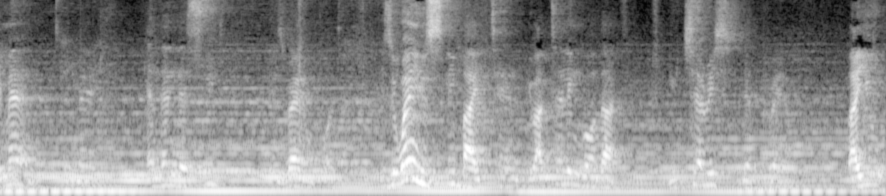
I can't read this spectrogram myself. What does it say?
Amen. Amen. And then the sleep is very important. You see, when you sleep by 10, you are telling God that you cherish the prayer. By you,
